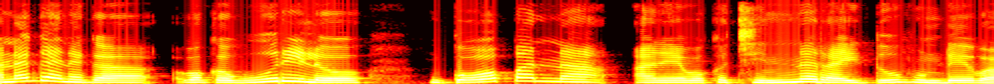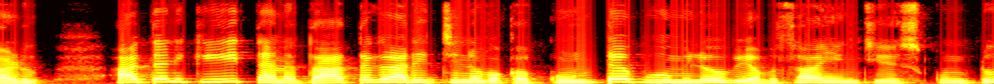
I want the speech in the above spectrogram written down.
అనగనగా ఒక ఊరిలో గోపన్న అనే ఒక చిన్న రైతు ఉండేవాడు. అతనికి తన తాతగారిచ్చిన ఒక కుంట భూమిలో వ్యవసాయం చేసుకుంటూ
